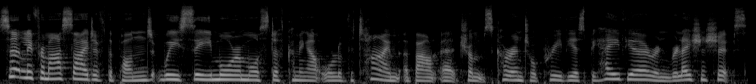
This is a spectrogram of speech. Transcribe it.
Certainly, from our side of the pond, we see more and more stuff coming out all of the time about uh, Trump's current or previous behaviour and relationships.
